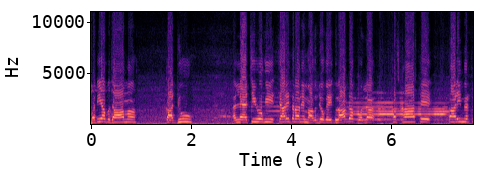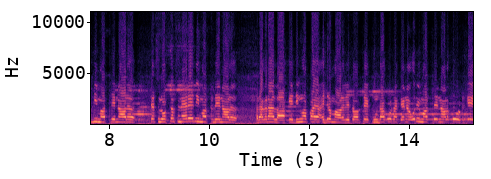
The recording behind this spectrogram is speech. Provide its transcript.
ਵਧੀਆ ਬਦਾਮ, ਕਾਜੂ, ਇਲਾਇਚੀ ਹੋ ਗਈ, ਚਾਰੇ ਤਰ੍ਹਾਂ ਦੇ ਮਗਜ ਹੋ ਗਏ, ਗੁਲਾਬ ਦਾ ਫੁੱਲ, ਖਸਖਾਸ ਤੇ ਕਾਲੀ ਮਿਰਚ ਦੀ ਮੱਤ ਦੇ ਨਾਲ ਤੇ ਸਲੋਤਰ ਸੁਨਹਿਰੇ ਦੀ ਮੱਤ ਦੇ ਨਾਲ ਰਗੜਾ ਲਾ ਕੇ, ਜਿਹਨੂੰ ਆਪਾਂ ਇਧਰ ਮਾਲਵੇ ਤੌਰ ਤੇ ਖੁੰਡਾ ਘੋਟਾ ਕਹਿੰਦੇ ਉਹਦੀ ਮੱਤ ਦੇ ਨਾਲ ਘੋਟ ਕੇ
